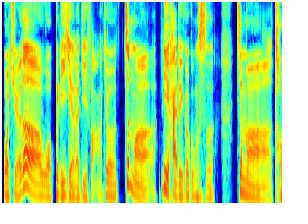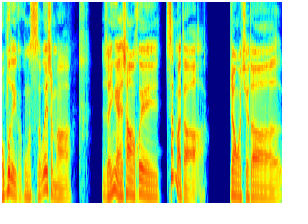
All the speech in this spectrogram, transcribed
我觉得我不理解的地方。就这么厉害的一个公司，这么头部的一个公司，为什么人员上会这么的让我觉得？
